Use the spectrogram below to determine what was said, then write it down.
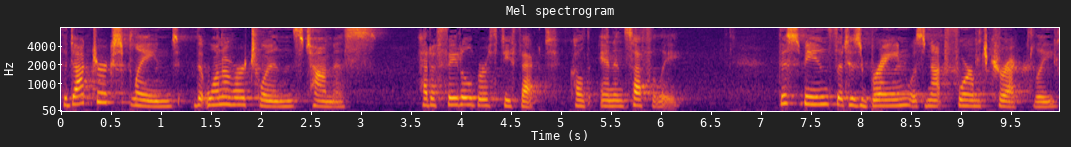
The doctor explained that one of our twins, Thomas, had a fatal birth defect called anencephaly. This means that his brain was not formed correctly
